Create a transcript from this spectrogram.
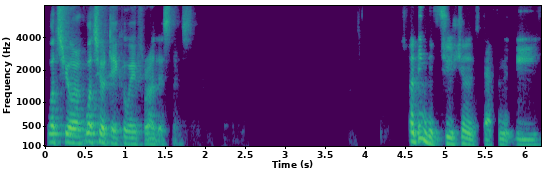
what's your what's your takeaway for our listeners? So I think the future is definitely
